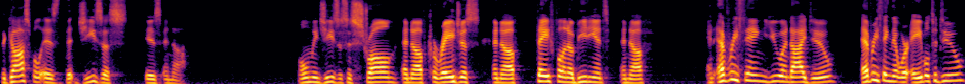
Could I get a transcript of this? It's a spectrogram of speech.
The gospel is that Jesus is enough. Only Jesus is strong enough, courageous enough, faithful and obedient enough. And everything you and I do, everything that we're able to do,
